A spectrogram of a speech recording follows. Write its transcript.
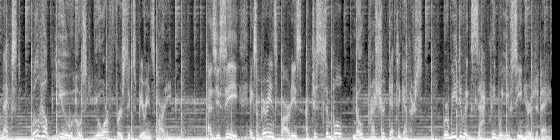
Next, we'll help you host your first experience party. As you see, experience parties are just simple, no pressure get togethers where we do exactly what you've seen here today.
